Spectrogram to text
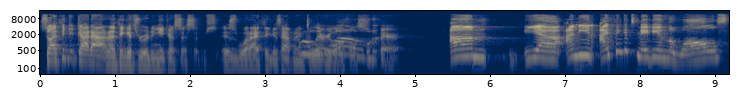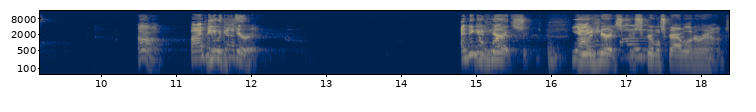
So I think it got out, and I think it's ruining ecosystems. Is what I think is happening to Oh, Larry Waffles no. ferret. Um yeah, I mean, I think it's maybe in the walls, Oh, but I think you it's would gonna hear it. I think You'd it hear was it. yeah, you I would hear it it was- scribble scrabbling around.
